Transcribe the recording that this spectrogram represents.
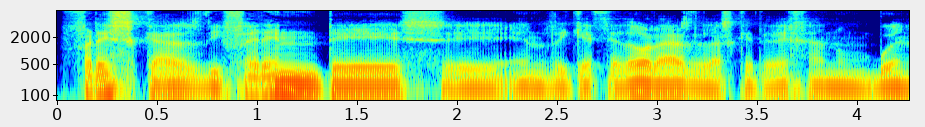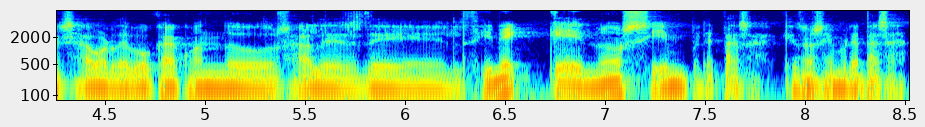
frescas, diferentes, eh, enriquecedoras, de las que te dejan un buen sabor de boca cuando sales del cine, que no siempre pasa, que no siempre pasa.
